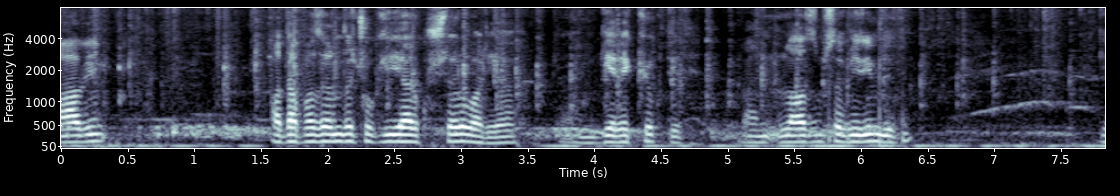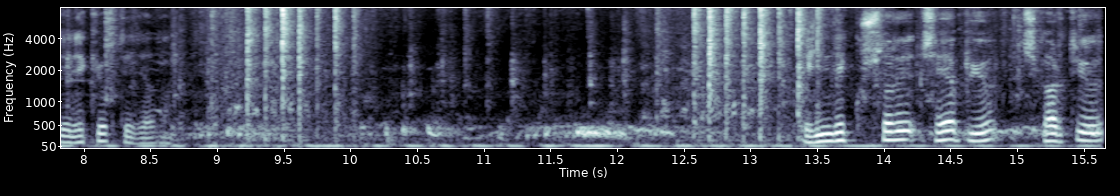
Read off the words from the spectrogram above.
abim Adapazarı'nda çok iyi yer kuşları var ya. Yani gerek yok dedi. Ben lazımsa vereyim dedim. Gerek yok dedi adam. Elindeki kuşları şey yapıyor, çıkartıyor.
